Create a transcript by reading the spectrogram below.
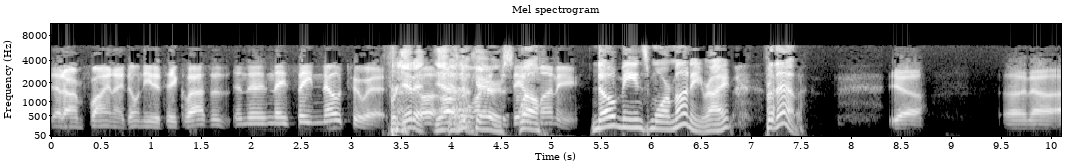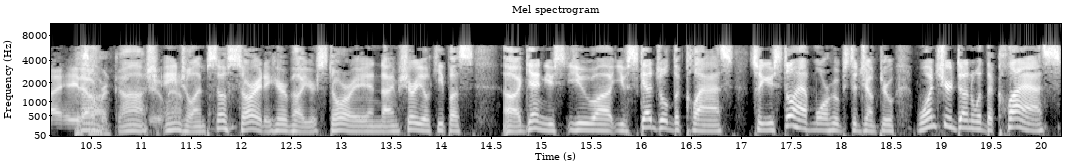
that I'm fine. I don't need to take classes, and then they say no to it. Forget it. Uh, Yeah, who cares? Well- money. No means more money, right? For them. Yeah. Uh, no, I hate Oh gosh, too. Angel, I'm so sorry to hear about your story, and I'm sure you'll keep us. Uh, again, you you uh, you've scheduled the class, so you still have more hoops to jump through. Once you're done with the class,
